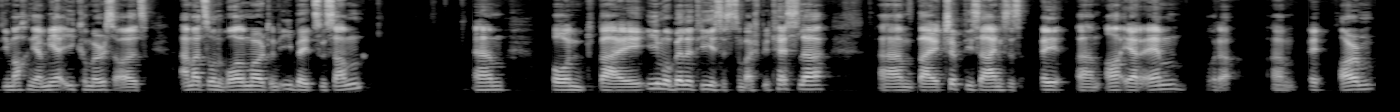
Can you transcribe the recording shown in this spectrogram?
die machen ja mehr E-Commerce als Amazon, Walmart und eBay zusammen. Ähm, und bei E-Mobility ist es zum Beispiel Tesla. Ähm, bei Chip Design ist es A, ähm, ARM oder ähm, ARM.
